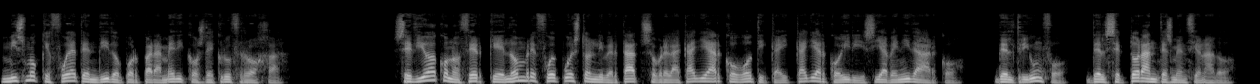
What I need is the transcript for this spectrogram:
mismo que fue atendido por paramédicos de Cruz Roja. Se dio a conocer que el hombre fue puesto en libertad sobre la calle Arco Gótica y calle Arcoiris y avenida Arco, del Triunfo, del sector antes mencionado.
